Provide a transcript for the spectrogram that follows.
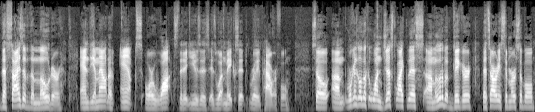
The size of the motor and the amount of amps or watts that it uses is what makes it really powerful. So um, we're gonna go look at one just like this, um, a little bit bigger, that's already submersible.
